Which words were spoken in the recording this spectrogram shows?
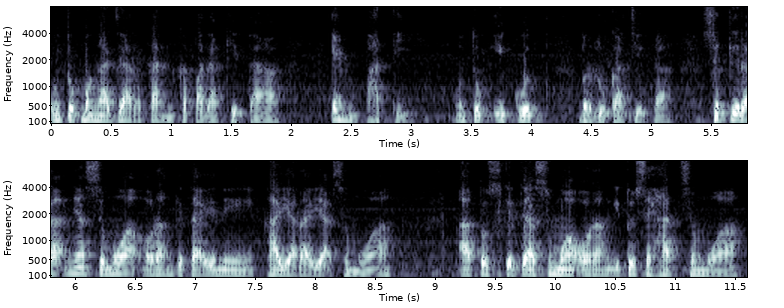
untuk mengajarkan kepada kita empati, untuk ikut berduka cita. Sekiranya semua orang kita ini kaya raya semua atau sekitar semua orang itu sehat semua,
